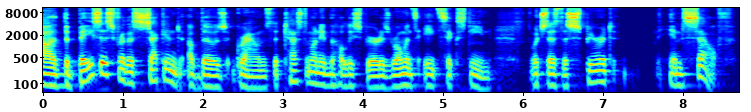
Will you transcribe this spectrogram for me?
Uh, the basis for the second of those grounds, the testimony of the Holy Spirit, is Romans 8:16, which says the Spirit Himself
